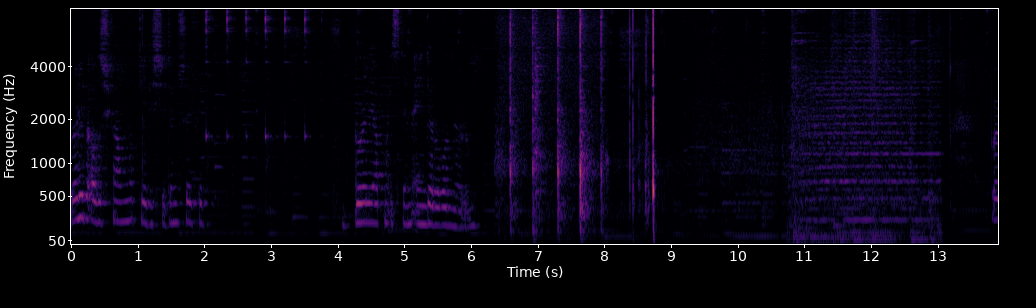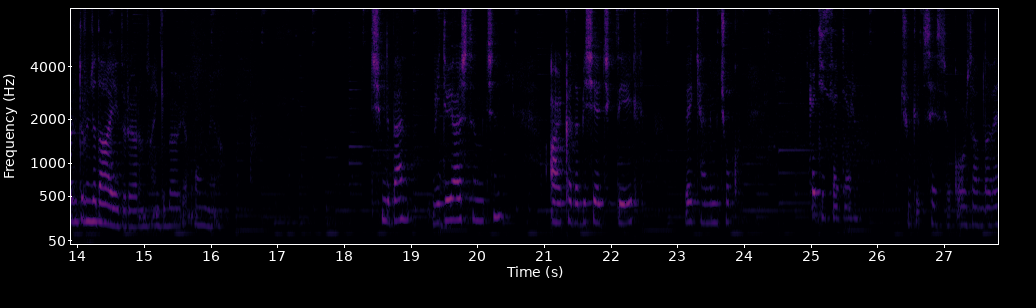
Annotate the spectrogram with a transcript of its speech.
Böyle bir alışkanlık geliştirdim. Sürekli böyle yapma isteğime engel olamıyorum. Böyle durunca daha iyi duruyorum sanki böyle olmuyor. Şimdi ben videoyu açtığım için arkada bir şey açık değil ve kendimi çok Kötü hissediyorum. çünkü ses yok ortamda ve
